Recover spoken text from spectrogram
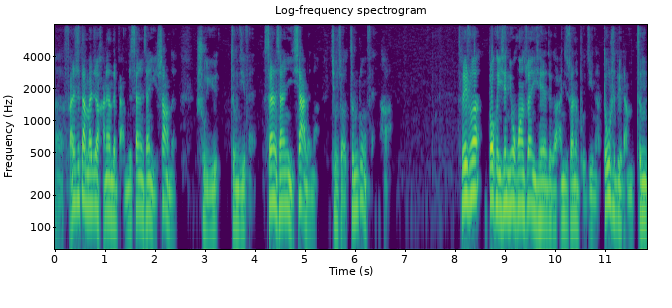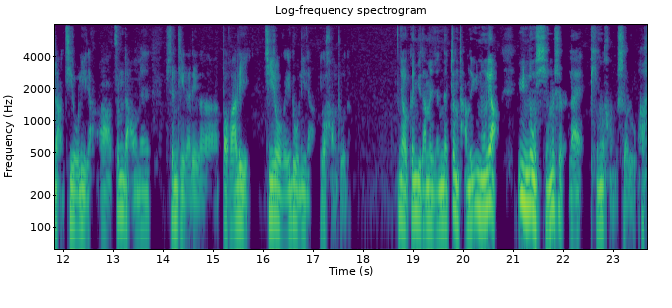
呃，凡是蛋白质含量在百分之三十三以上的，属于增肌粉；三十三以下的呢，就叫增重粉哈。所以说，包括一些牛磺酸、一些这个氨基酸的补剂呢，都是对咱们增长肌肉力量啊，增长我们身体的这个爆发力、肌肉维度力量有好处的。要根据咱们人的正常的运动量、运动形式来平衡摄入啊。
